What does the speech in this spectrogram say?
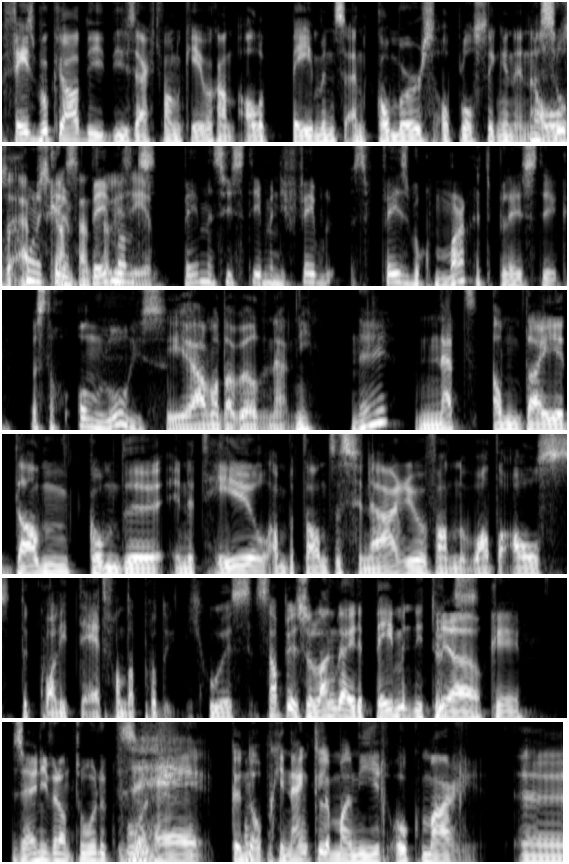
Facebook ja, die, die zegt van oké, we gaan alle payments en commerce oplossingen in al onze apps gaan payment, centraliseren. payment systeem in die Facebook, Facebook Marketplace steken. Dat is toch onlogisch? Ja, maar dat wilde net niet. Nee? Net omdat je dan komt in het heel ambetante scenario van wat als de kwaliteit van dat product niet goed is. Snap je? Zolang dat je de payment niet doet, Ja, oké. Zijn niet verantwoordelijk voor... zij kunnen op geen enkele manier ook maar eh,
